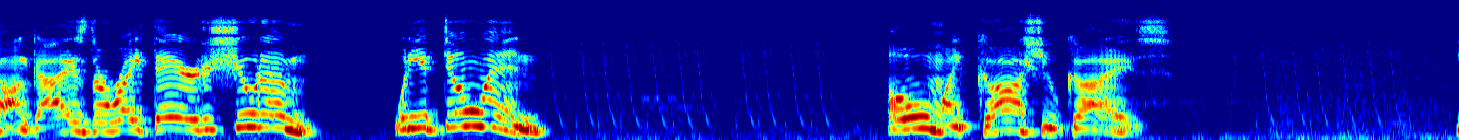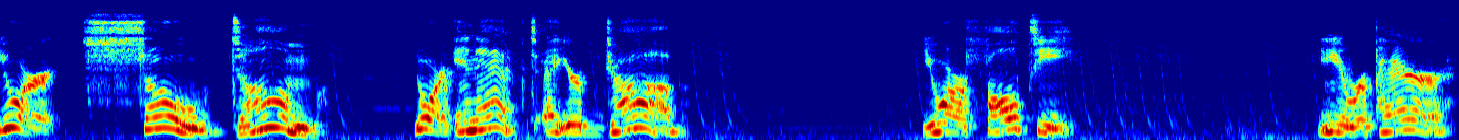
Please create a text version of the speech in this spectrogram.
Come on, guys. They're right there. Just shoot them. What are you doing? Oh my gosh, you guys. You are so dumb. You are inept at your job. You are faulty. You need to repair.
